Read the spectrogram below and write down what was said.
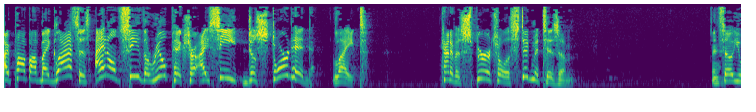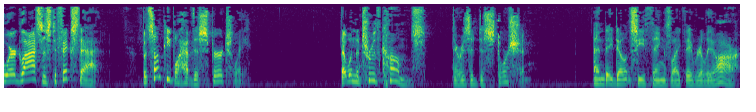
I pop off my glasses, I don't see the real picture. I see distorted light. Kind of a spiritual astigmatism. And so you wear glasses to fix that. But some people have this spiritually. That when the truth comes, there is a distortion. And they don't see things like they really are.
